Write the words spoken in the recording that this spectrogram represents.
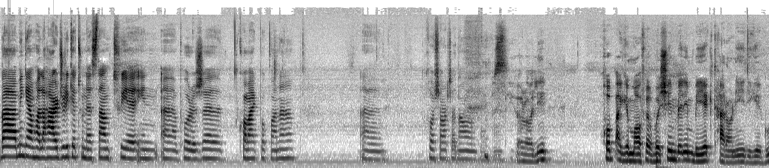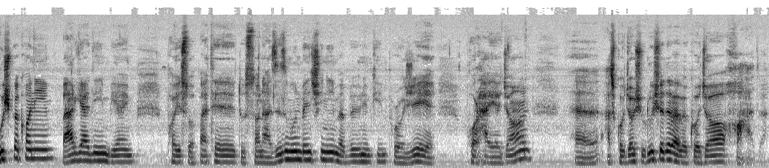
و میگم حالا هر جوری که تونستم توی این پروژه کمک بکنم خوشحال شدم. خب اگه موافق باشیم بریم به یک ترانه دیگه گوش بکنیم برگردیم بیایم پای صحبت دوستان عزیزمون بنشینیم و ببینیم که این پروژه پرهیجان از کجا شروع شده و به کجا خواهد رفت.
